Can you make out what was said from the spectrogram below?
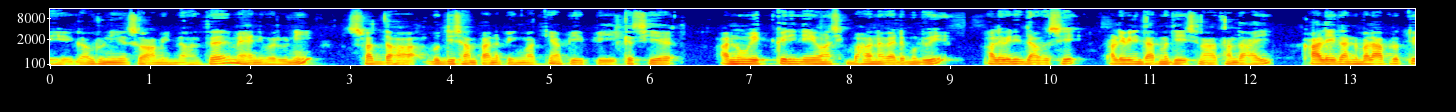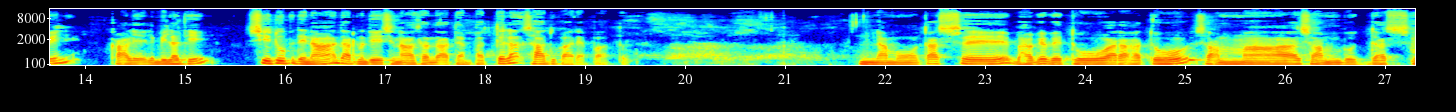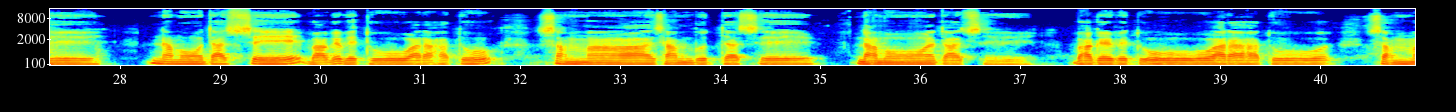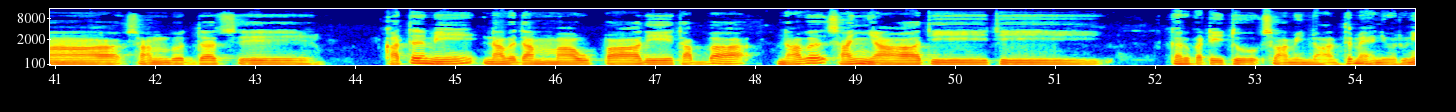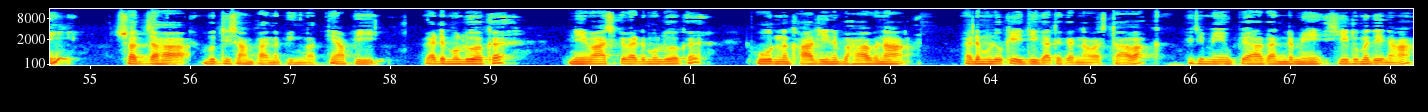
ඒ ගෞරවනීය ස්වාමීන් වහන්සේ මෑණිවරුනි ශ්‍රද්ධා බුද්ධ සම්පන්න පින්වත්නි අපි මේ 191 වෙනි නේවාසික භාවනා වැඩමුළුවේ පළවෙනි දවසේ පළවෙනි ධර්ම දේශනාව සඳහායි කාලය ගන්න බලාපොරොත්තු වෙන්නේ. කාලය ලැබිලා තියෙන්නේ සීතුප දෙනා ධර්ම දේශනාව සඳහා tempත් වෙලා සාදුකාරයක් පවත්වමු. නමෝ තස්සේ භගවතු අරහතෝ සම්මා සම්බුද්දස්සේ. නමෝ තස්සේ භගවතු අරහතෝ සම්මා සම්බුද්දස්සේ. නමෝ තස්සේ භගවතු අරහතෝ සම්මා සම්බුද්දස්සේ. කතමේ නව ධම්මා උපාදේ තබ්බා නව සංඥාති තී. කරුකටේතු ස්වාමීන් වහන්සේ මෑණිවරුනි ශ්‍රද්ධා බුද්ධ සම්පන්න පින්වත්නි අපි වැඩමුළුවක නේවාසික වැඩමුළුවක පූර්ණ කාලීන භාවනා වැඩමුළුවක ඉදී ගත කරන අවස්ථාවක්. ඉතින් මේ උපයා ගන්න මේ සියලුම දෙනා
